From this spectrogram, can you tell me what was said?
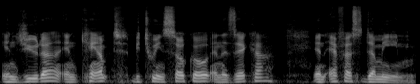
in Judah and camped between Socoh and Azekah in Ephes Damim.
